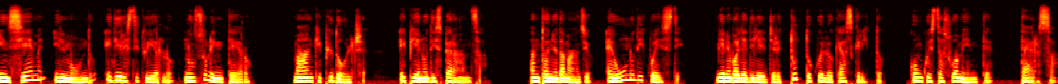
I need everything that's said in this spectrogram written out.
insieme il mondo e di restituirlo non solo intero, ma anche più dolce e pieno di speranza. Antonio Damasio è uno di questi. Viene voglia di leggere tutto quello che ha scritto con questa sua mente tersa.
